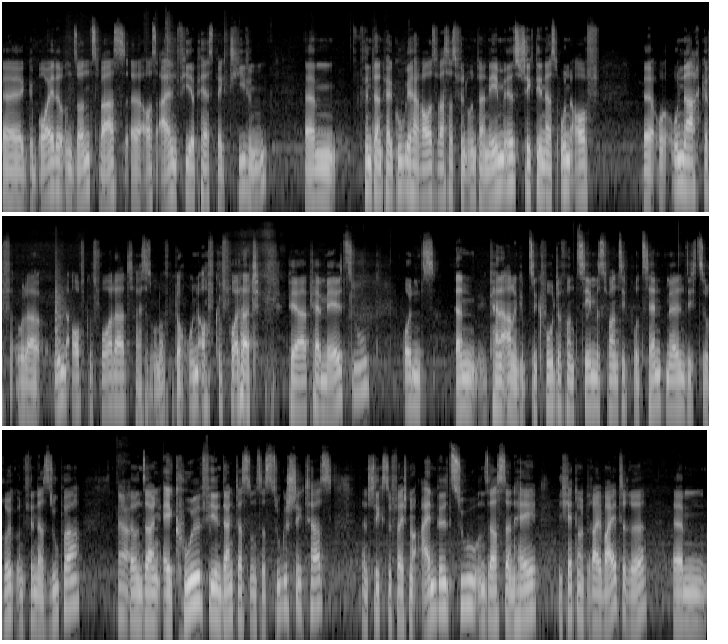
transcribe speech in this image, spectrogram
äh, Gebäude und sonst was äh, aus allen vier Perspektiven. Ähm, Finde dann per Google heraus, was das für ein Unternehmen ist, schickt denen das unauf, äh, oder unaufgefordert, heißt das unauf, doch unaufgefordert per, per Mail zu und dann, keine Ahnung, gibt es eine Quote von 10 bis 20 Prozent, melden sich zurück und finden das super. Ja. und sagen, ey cool, vielen Dank, dass du uns das zugeschickt hast. Dann schickst du vielleicht nur ein Bild zu und sagst dann, hey, ich hätte noch drei weitere. Ähm,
